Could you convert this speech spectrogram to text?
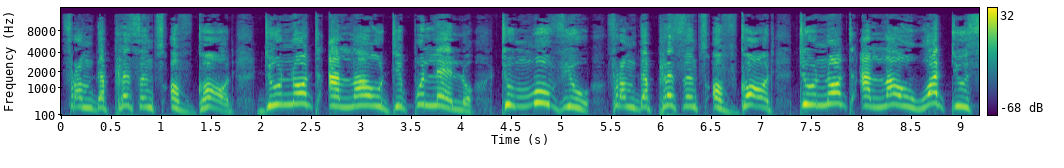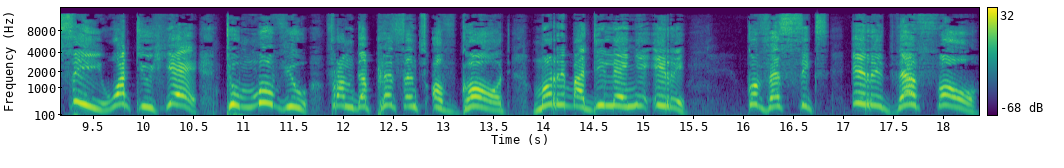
from the presence of God. Do not allow dipolelo to move you from the presence of God. Do not allow what you see, what you hear to move you from the presence of God. Moribadileng iri. Go verse 6 it therefore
